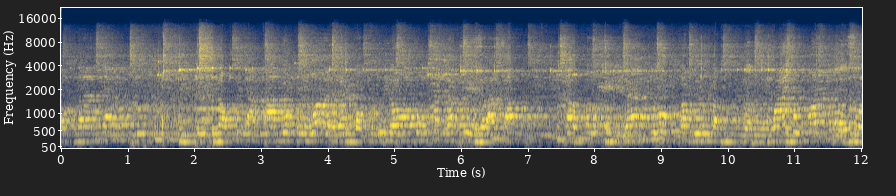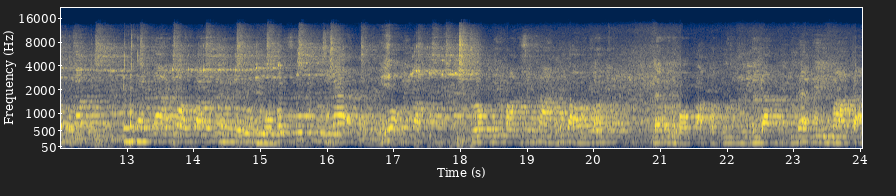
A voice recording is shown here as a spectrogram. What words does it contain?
อบงานนะครับนอกจากการยกมือไหว้อะไรขอบคุณพี่น้องทุกท่านครับที่สละทรัพย์ทำตัวเองและร่วมทำบุญกับไม้บุญไม้เกิดส่วนครับรายได้ก็เราได้รวบรวมไว้ซื้อดูแลมอบให้กับโรงพยาบาลเสนาของเรานะครับแล้วก็จะบอกกลับขอบคุณทางด้านคุณแม่ที่มาจาก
